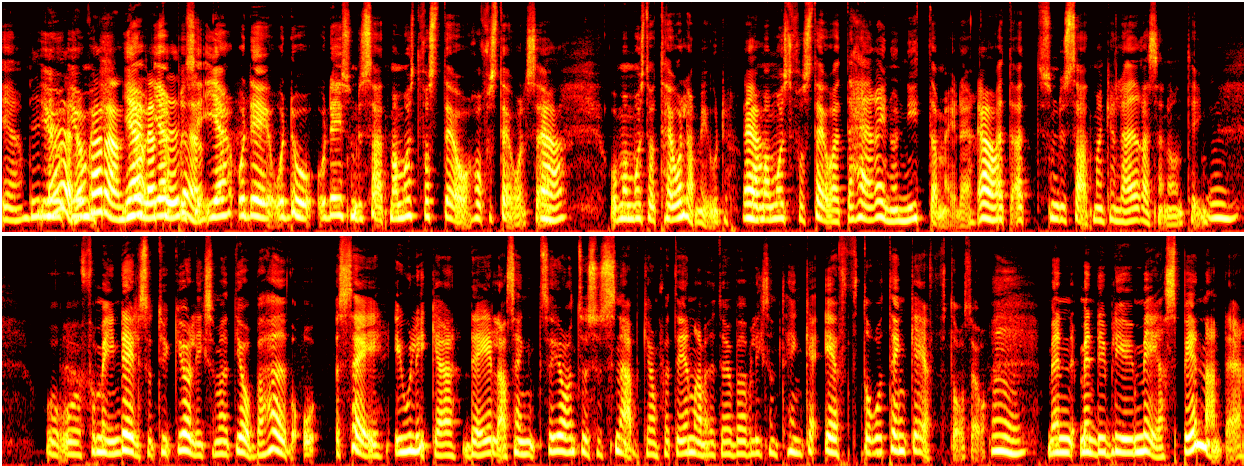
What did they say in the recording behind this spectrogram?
Ja. Vi Jo, lär jo, men- varandra ja, hela ja, tiden. Precis. Ja, och det, och, då, och det är som du sa, att man måste förstå, ha förståelse. Ja. Och man måste ha tålamod. Ja. Och man måste förstå att det här är någon nytta med det. Att, att, som du sa, att man kan lära sig någonting. Mm. Och, och för min del så tycker jag liksom att jag behöver se olika delar. Sen så är jag inte så snabb kanske att ändra mig utan jag behöver liksom tänka efter och tänka efter och så. Mm. Men, men det blir ju mer spännande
